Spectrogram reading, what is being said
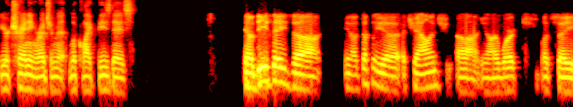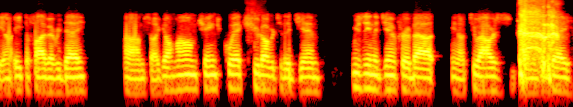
your training regiment look like these days? You know, these days, uh, you know, it's definitely a, a challenge. Uh, you know, I work, let's say, you know, eight to five every day. Um, so I go home, change quick, shoot over to the gym. I'm usually in the gym for about you know, two hours a day,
